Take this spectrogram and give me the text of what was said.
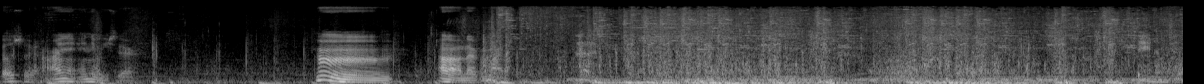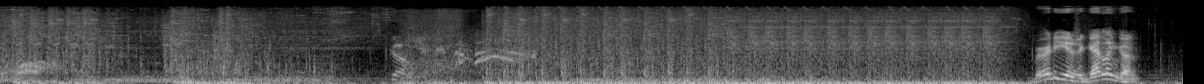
There are enemies there. Hmm. Oh, never mind. Birdie is a Gatling gun.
